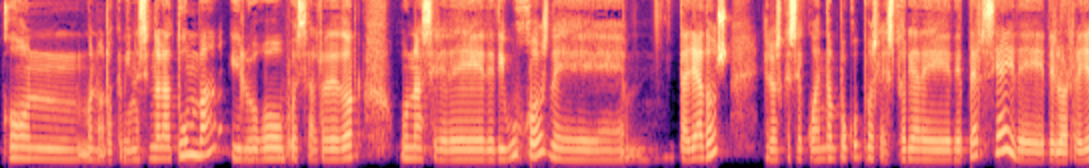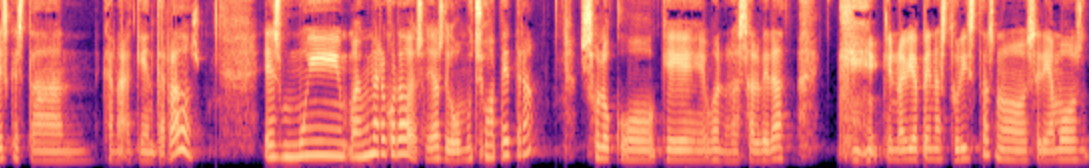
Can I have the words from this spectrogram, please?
con bueno, lo que viene siendo la tumba y luego pues alrededor una serie de, dibujos de, tallados en los que se cuenta un poco pues la historia de, Persia y de, de, los reyes que están aquí enterrados. Es muy, a mí me ha recordado eso, ya os digo, mucho a Petra, solo que, bueno, la salvedad que, no había apenas turistas, no seríamos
